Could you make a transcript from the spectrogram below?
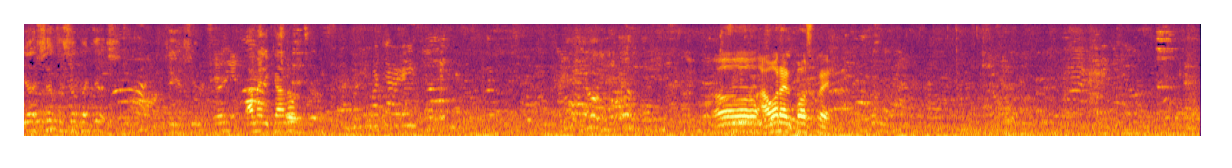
Yeah, set this up like this. So you see the tray. Americano. Oh, ahora el postre.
